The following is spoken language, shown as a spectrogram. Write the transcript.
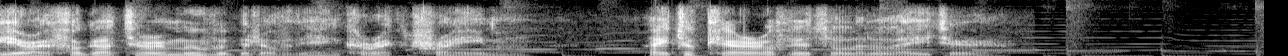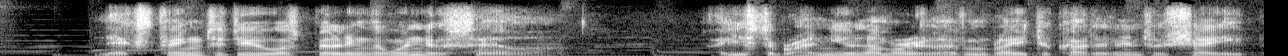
Here I forgot to remove a bit of the incorrect frame. I took care of it a little later. Next thing to do was building the windowsill. I used a brand new number 11 blade to cut it into shape.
